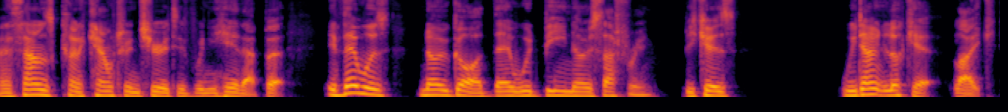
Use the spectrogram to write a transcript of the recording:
And it sounds kind of counterintuitive when you hear that, but if there was no God, there would be no suffering because we don't look at like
